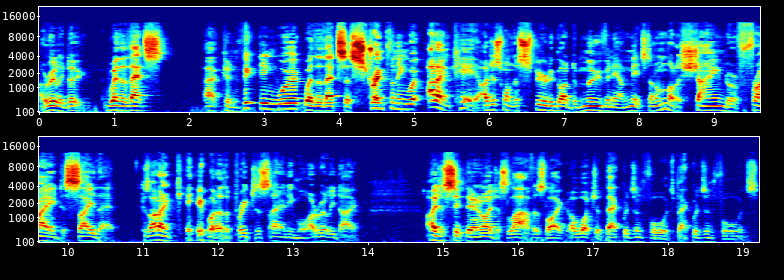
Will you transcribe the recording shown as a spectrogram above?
I really do. Whether that's a convicting work, whether that's a strengthening work, I don't care. I just want the Spirit of God to move in our midst. And I'm not ashamed or afraid to say that because I don't care what other preachers say anymore. I really don't. I just sit there and I just laugh. It's like I watch it backwards and forwards, backwards and forwards.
